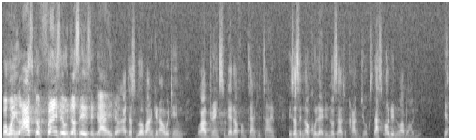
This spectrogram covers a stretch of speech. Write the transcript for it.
But when you ask your friends, they will just say, He's a guy, I just love hanging out with him. We have drinks together from time to time. He's just a knucklehead. He knows how to crack jokes. That's all they know about you. Yeah.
